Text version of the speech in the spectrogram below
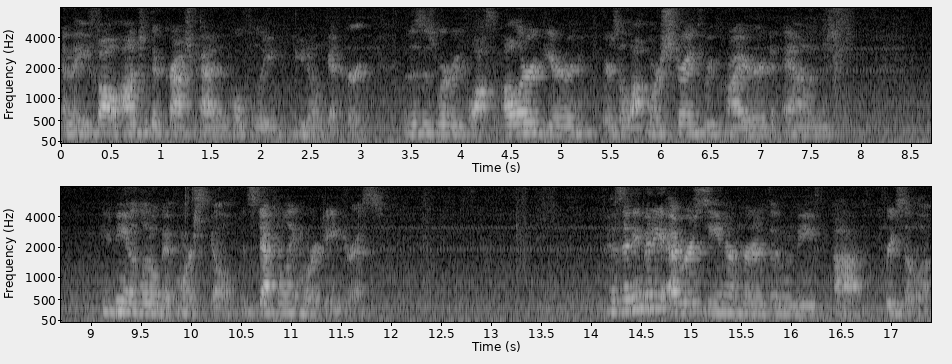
and that you fall onto the crash pad and hopefully you don't get hurt. This is where we've lost all our gear. There's a lot more strength required, and you need a little bit more skill. It's definitely more dangerous. Has anybody ever seen or heard of the movie uh, Free Solo?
